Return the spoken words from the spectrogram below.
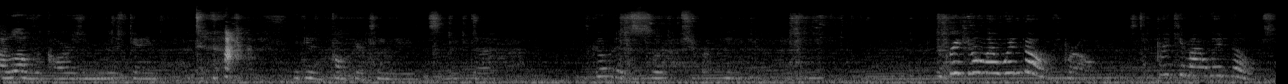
I love the cars in this game. you can bump your teammates like that. Let's go to search for. You're breaking my windows, bro. Stop breaking my windows.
